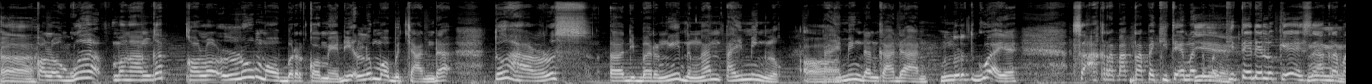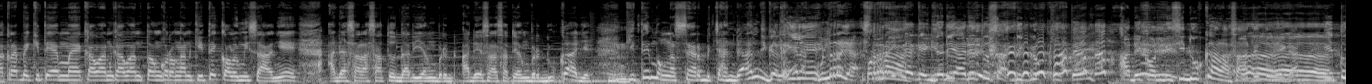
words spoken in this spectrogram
Ah. Kalau gua menganggap kalau lu mau berkomedi, lu mau bercanda tuh harus eh, dibarengi dengan timing loh. Oh. Timing dan keadaan. Menurut gua ya, seakrab-akrabnya kita sama Iya. teman kita deh lu ya, seakrab-akrabnya kita sama kawan-kawan tongkrongan kita kalau misalnya ada salah satu dari yang ber- ada salah satu yang berduka aja, kita mau nge-share bercandaan juga gak enak. Iya. Bener gak? Pernah. Sering nggak kayak gitu? Jadi ada tuh saat di grup kita ada kondisi duka lah saat itu ya kan. Itu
